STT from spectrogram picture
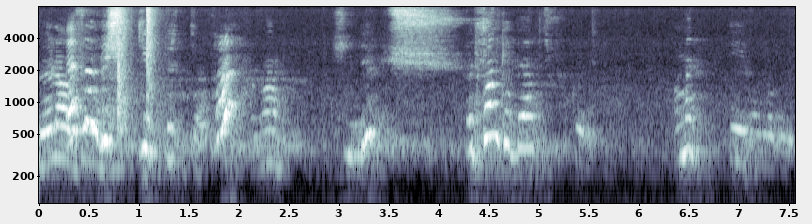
Böyle Ben sana beşik girdireceğim tamam. Tamam. Şimdi şşş. Sanki beyaz çikolata. Ama değil olabilir.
